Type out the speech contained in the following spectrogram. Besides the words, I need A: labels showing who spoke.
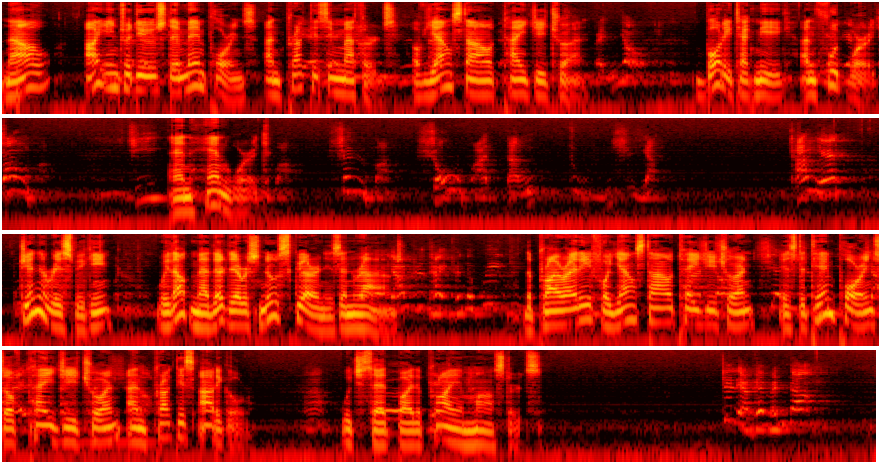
A: Now, I introduce the main points and practicing methods of Yang style Tai Chi Chuan, body technique and footwork, and handwork. Generally speaking, without method there is no squareness and round. The priority for Yang style Tai Chi Chuan is the 10 points of Tai Chi Chuan and practice article which said by the prior masters.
